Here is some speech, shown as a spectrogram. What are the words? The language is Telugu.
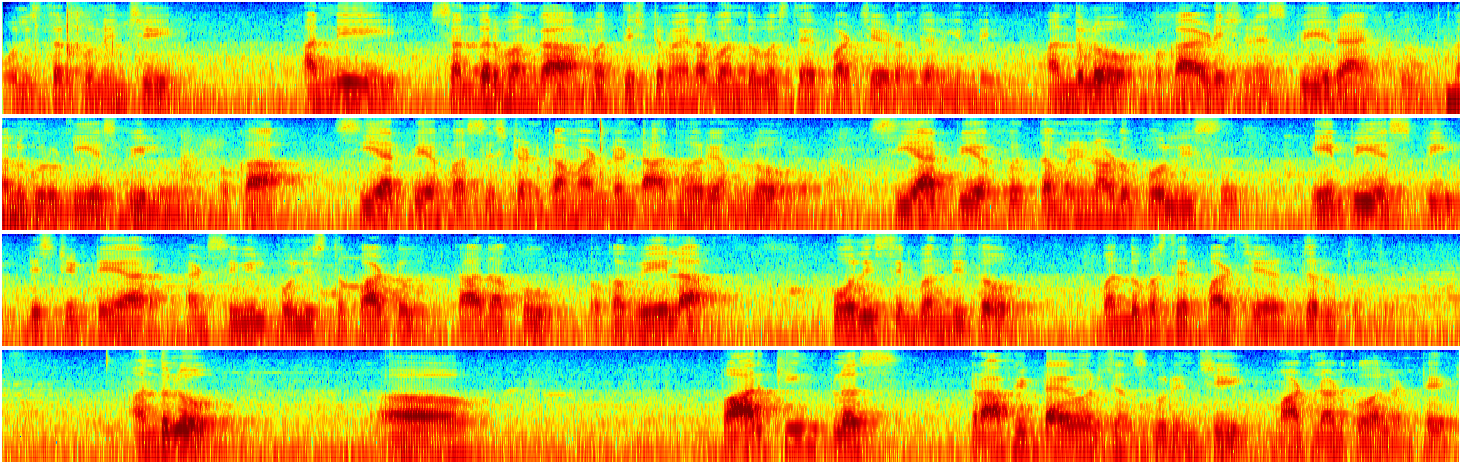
పోలీస్ తరపు నుంచి అన్ని సందర్భంగా పటిష్టమైన బందోబస్తు ఏర్పాటు చేయడం జరిగింది. అందులో ఒక అడిషనల్ ఎస్పీ ర్యాంక్ నలుగురు డిఎస్పీలు ఒక సిఆర్పిఎఫ్ అసిస్టెంట్ కమాండెంట్ ఆధ్వర్యంలో CRPF Tamil Nadu police APSP district AR and civil పోలీస్తో పాటు దాదాపు ఒక వేల పోలీస్ సిబ్బందితో బందోబస్తు ఏర్పాటు చేయడం జరుగుతుంది. అందులో పార్కింగ్ ప్లస్ ట్రాఫిక్ డైవర్జన్స్ గురించి మాట్లాడుకోవాలంటే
